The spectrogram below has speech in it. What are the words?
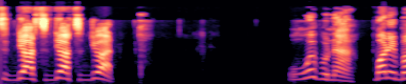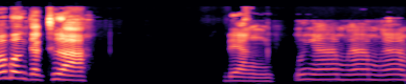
สุดยอดสุดยอดสุดยอดโอ้ยพุ่นน่ะบ่ได้มาเบิ่งจากเถื่อแดงอุ้ยงามงามงาม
